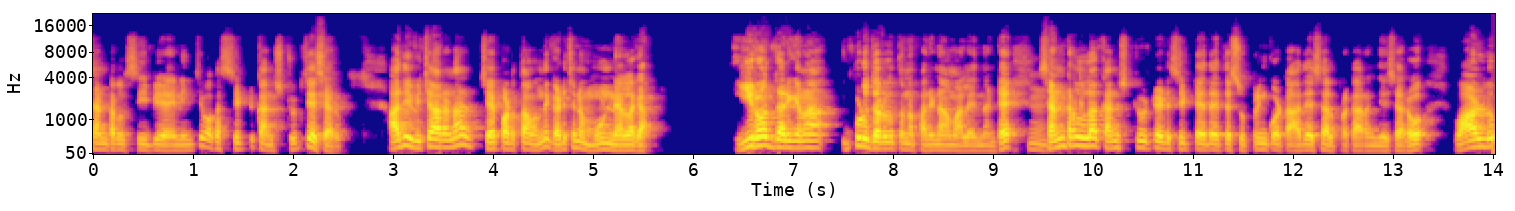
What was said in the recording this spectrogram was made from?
సెంట్రల్ సిబిఐ నుంచి ఒక సిట్ కాన్స్టిట్యూట్ చేశారు. అది విచారణ చేపడతా ఉంది గడిచిన మూడు నెలలుగా. ఈ రోజు జరిగిన ఇప్పుడు జరుగుతున్న పరిణామాలు ఏంటంటే సెంట్రల్లో కాన్స్టిట్యూటెడ్ సిట్ ఏదైతే సుప్రీంకోర్టు ఆదేశాల ప్రకారం చేశారో వాళ్ళు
